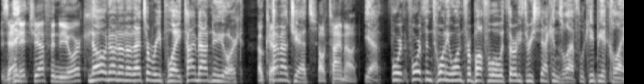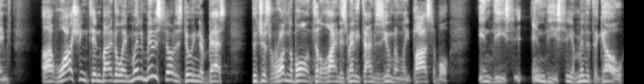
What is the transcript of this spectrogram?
Is that They- it, Jeff, in New York? no, no, no, no. That's a replay. Timeout, New York. Okay. Timeout, Jets. Oh, timeout. Yeah, fourth, fourth and 21 for Buffalo with 33 seconds left. We'll keep you acclaimed. Uh, Washington, by the way, Min- Minnesota's doing their best to just run the ball into the line as many times as humanly possible in DC. In DC, a minute to go,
